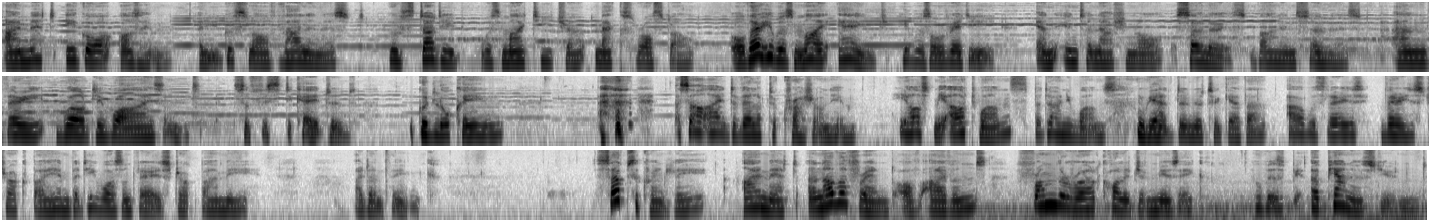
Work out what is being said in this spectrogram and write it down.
I met Igor Ozim, a Yugoslav violinist who studied with my teacher Max Rostal. Although he was my age, he was already an international soloist, violin soloist, and very worldly wise and sophisticated, good looking. so I developed a crush on him. He asked me out once, but only once. We had dinner together. I was very, very struck by him, but he wasn't very struck by me. I don't think. Subsequently, I met another friend of Ivan's from the Royal College of Music, who was a piano student.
